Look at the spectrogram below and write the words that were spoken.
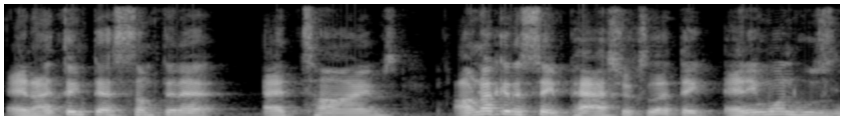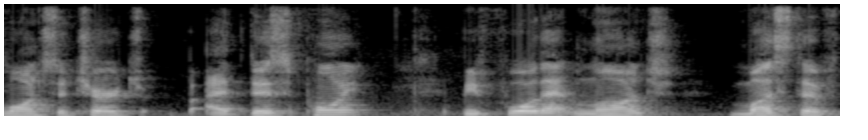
and I think that's something that at times I'm not going to say pastors because I think anyone who's launched a church at this point before that launch must have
